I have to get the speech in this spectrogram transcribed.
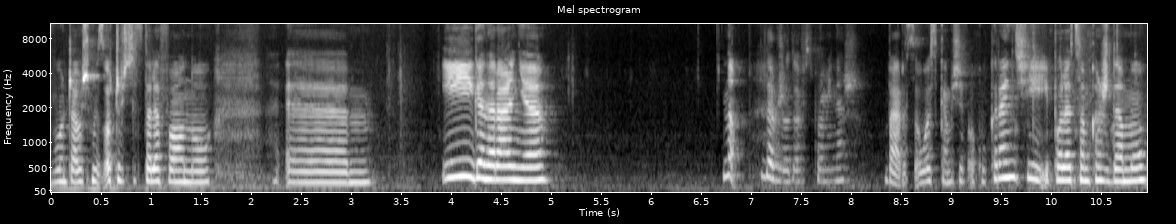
włączałyśmy z, oczywiście z telefonu. Em, I generalnie, no Dobrze to wspominasz. Bardzo, łezka mi się w oku kręci i polecam każdemu,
